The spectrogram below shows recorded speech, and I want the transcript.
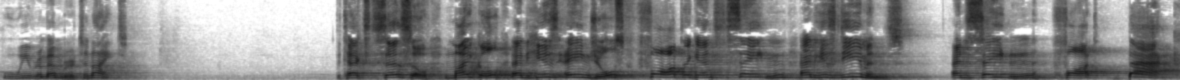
who we remember tonight. The text says so. Michael and his angels fought against Satan and his demons, and Satan fought back.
